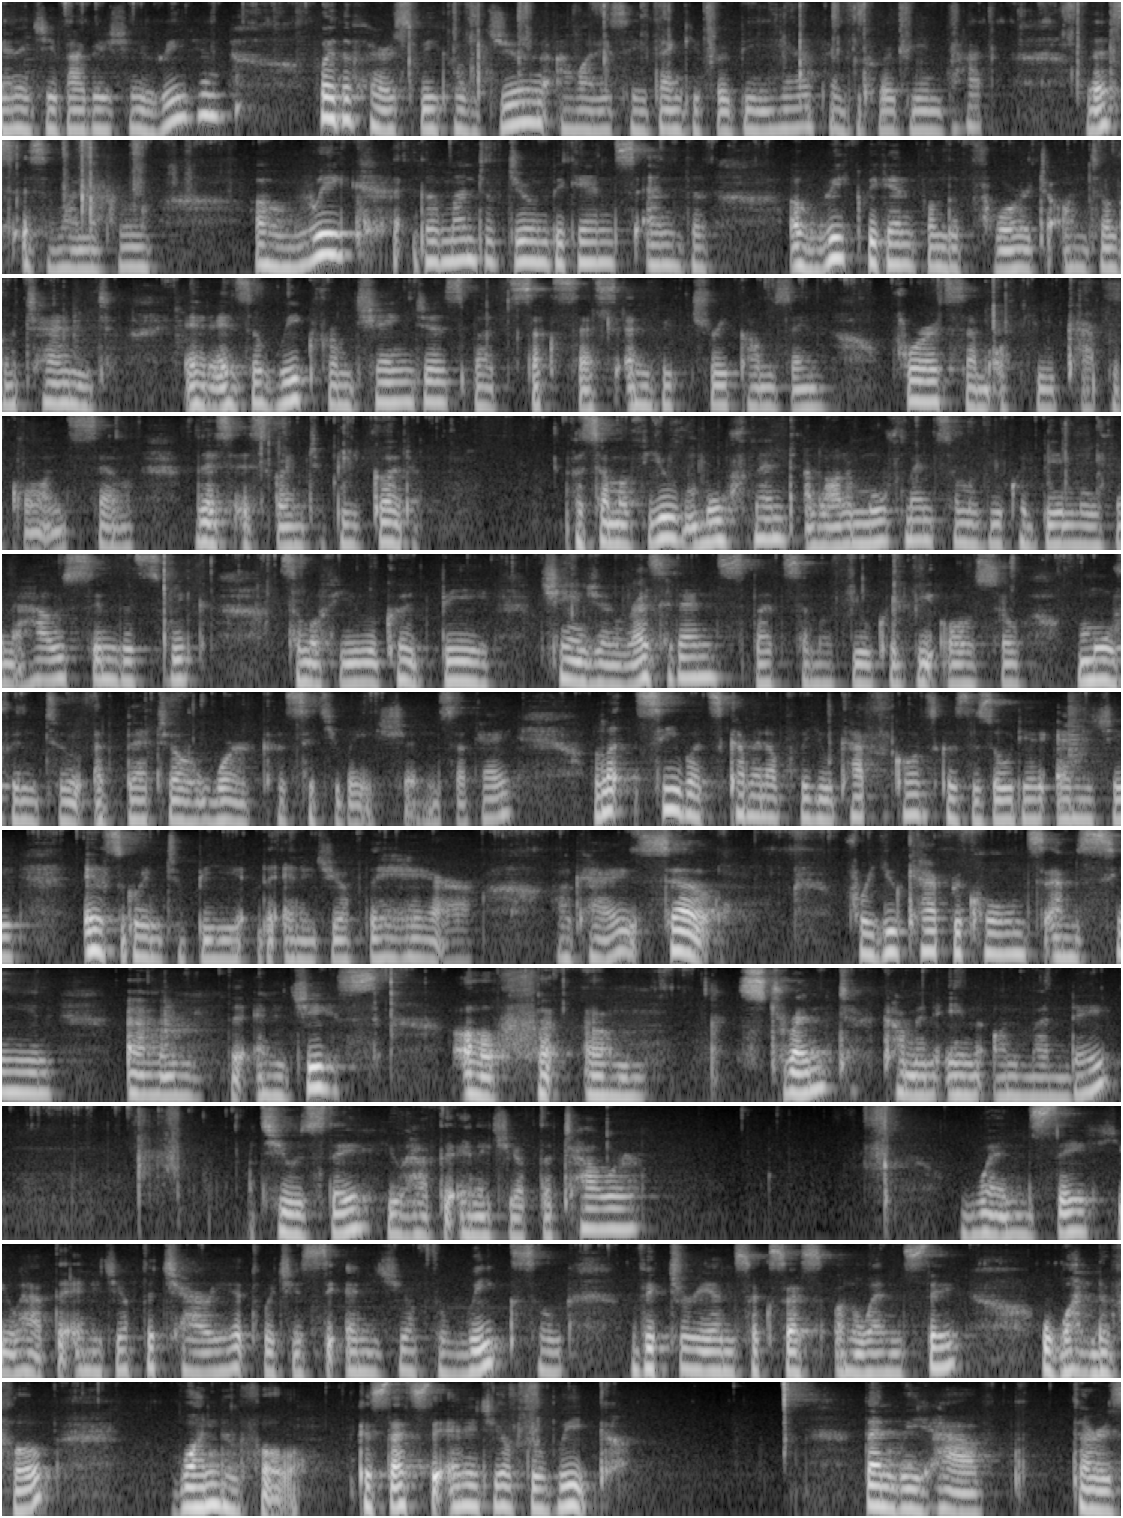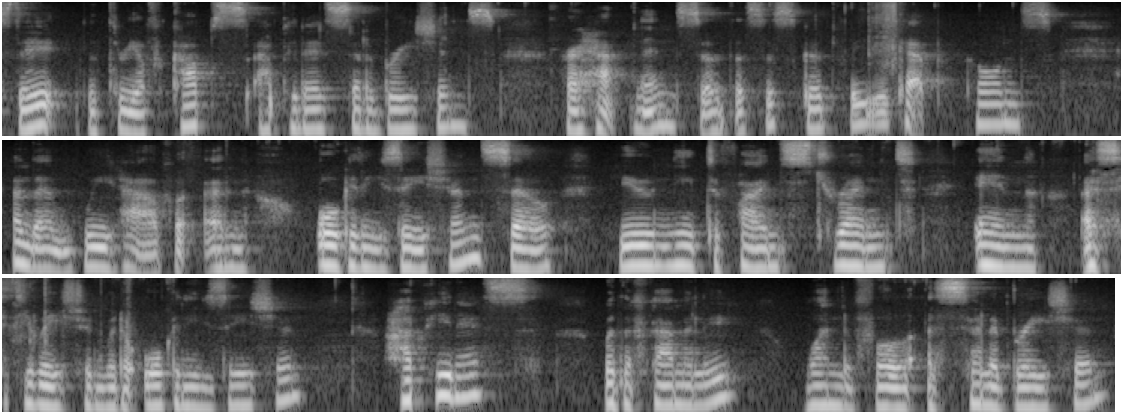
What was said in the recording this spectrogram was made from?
energy vibration reading for the first week of June. I want to say thank you for being here. Thank you for being back. This is a wonderful a week. The month of June begins, and the a week begins from the 4th until the 10th. It is a week from changes, but success and victory comes in for some of you Capricorns. So this is going to be good. For some of you, movement, a lot of movement. Some of you could be moving a house in this week. Some of you could be changing residence, but some of you could be also moving to a better work situations. Okay, let's see what's coming up for you, Capricorns, because the zodiac energy is going to be the energy of the hair. Okay, so for you Capricorns, I'm seeing um, the energies of um, strength coming in on Monday. Tuesday, you have the energy of the tower. Wednesday, you have the energy of the chariot, which is the energy of the week. So, victory and success on Wednesday. Wonderful, wonderful, because that's the energy of the week. Then we have Thursday, the Three of Cups, happiness, celebrations are happening. So, this is good for you, Capricorns. And then we have an organization. So, you need to find strength in a situation with an organization, happiness with a family, wonderful a celebration,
